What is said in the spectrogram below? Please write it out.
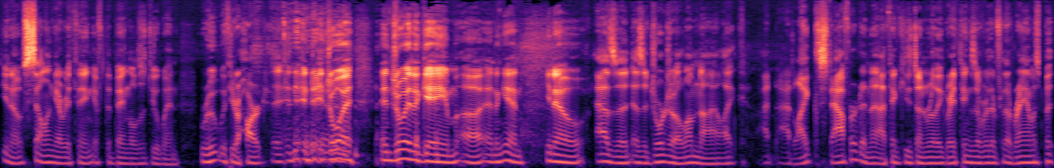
you know selling everything if the Bengals do win. Root with your heart and, and enjoy enjoy the game. Uh, and again, you know, as a as a Georgia alumni, like I, I like Stafford, and I think he's done really great things over there for the Rams. But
